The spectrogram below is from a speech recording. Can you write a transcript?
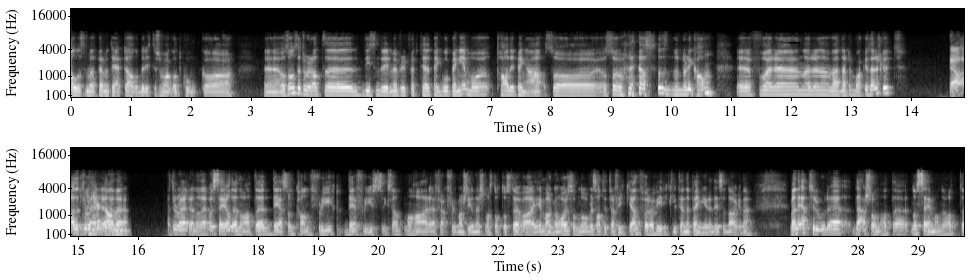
alle som er permitterte, alle bedrifter som har gått konk og, og sånn. Så jeg tror at de som driver med flyfrakt tjener gode penger, må ta de penga når de kan. For når verden er tilbake, så er det slutt. Ja, jeg tror du er helt enig i det. Jeg tror du er helt enig i det. Og Vi ser jo det nå at eh, det som kan fly, det flys. ikke sant? Man har eh, fraktflymaskiner som har stått og støva i mange år, som nå blir satt i trafikk igjen for å virkelig tjene penger i disse dagene. Men jeg tror eh, det er sånn at nå ser man jo at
